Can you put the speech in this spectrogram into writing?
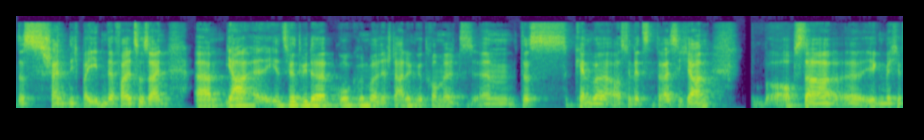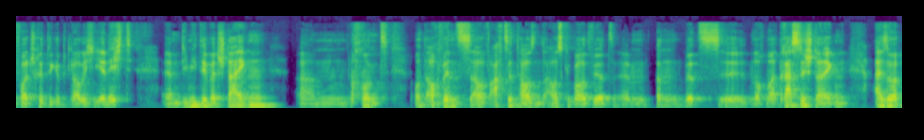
das scheint nicht bei jedem der Fall zu sein. Ähm, ja, jetzt wird wieder pro Grünwald der Stadion getrommelt. Ähm, das kennen wir aus den letzten 30 Jahren. Ob es da äh, irgendwelche Fortschritte gibt, glaube ich eher nicht. die Miete wird steigen. Ähm, und, und auch wenn es auf 18.000 ausgebaut wird, ähm, dann wird es äh, nochmal drastisch steigen. Also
